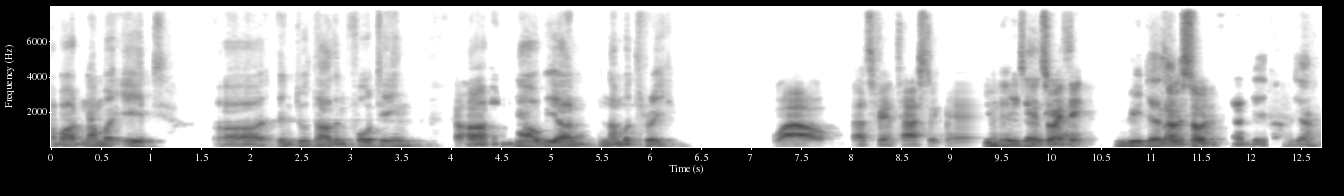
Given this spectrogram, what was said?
about number eight uh, in 2014. Uh-huh. Uh, now we are number three. Wow, that's fantastic, man. And, and, so yeah. I think retail. So, so yeah.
